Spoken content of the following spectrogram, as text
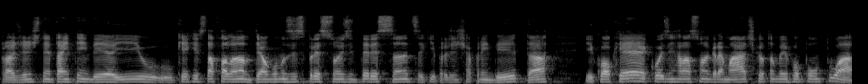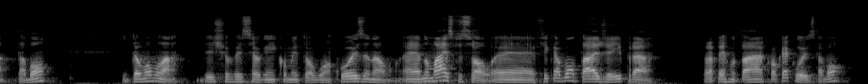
pra gente tentar entender aí o, o que, que ele está falando. Tem algumas expressões interessantes aqui pra gente aprender, tá? E qualquer coisa em relação à gramática eu também vou pontuar, tá bom? Então vamos lá. Deixa eu ver se alguém comentou alguma coisa. Não. É, no mais, pessoal, é, fica à vontade aí pra, pra perguntar qualquer coisa, tá bom?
